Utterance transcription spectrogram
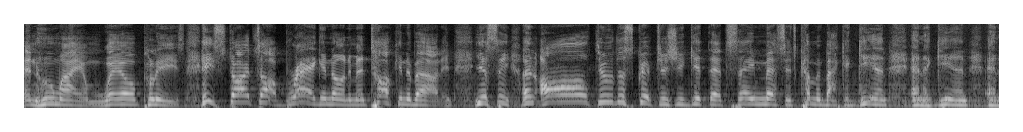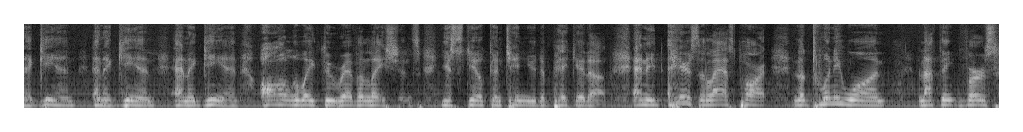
in whom I am well pleased. He starts off bragging on him and talking about him. You see, and all through the scriptures, you get that same message coming back again and again and again and again and again, all the way through Revelations. You still continue to pick it up. And it, here's the last part, the 21, and I think verse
